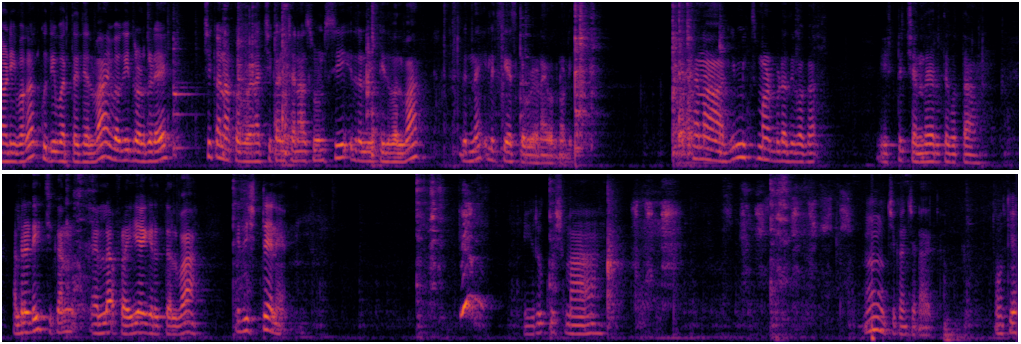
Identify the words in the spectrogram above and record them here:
ನೋಡಿ, ಇವಾಗ ಕುದಿ ಬರ್ತಾ ಇದೆಯಲ್ವಾ ಇವಾಗ ಇದ್ರೊಳಗಡೆ ಚಿಕನ್ ಹಾಕೋಬೇಡ ಚಿಕನ್ ಚೆನ್ನಾಗಿ ಸುಣಿಸಿ ಇದರಲ್ಲಿ ಇಟ್ಟಿದ್ವಲ್ವಾ? ಇದನ್ನು ಇಲ್ಲಿಗೆ ಸೇರಿಸ್ಕೊಬಿಡೋಣ ಇವಾಗ ನೋಡಿ. ಚೆನ್ನಾಗಿ ಮಿಕ್ಸ್ ಮಾಡಿಬಿಡೋದು ಇವಾಗ. ಎಷ್ಟು ಚೆಂದ ಇರುತ್ತೆ ಗೊತ್ತಾ? ಆಲ್ರೆಡಿ ಚಿಕನ್ ಎಲ್ಲ ಫ್ರೈ ಆಗಿರುತ್ತಲ್ವಾ ಇದಿಷ್ಟೇ ಇರು ಕುಷ್ಮಾ. ಹ್ಞೂ ಚಿಕನ್ ಚೆನ್ನಾಗಿತ್ತು ಓಕೆ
